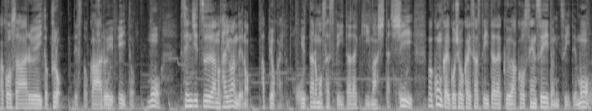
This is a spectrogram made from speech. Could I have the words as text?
アクオス R8 Pro ですとか R8 も先日あの台湾での発表会といったのもさせていただきましたし、まあ、今回ご紹介させていただくアクオスセンス8についても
